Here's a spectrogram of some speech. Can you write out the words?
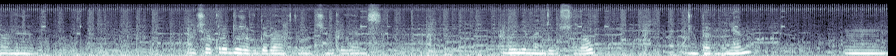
A nie. Ja się akurat dużo wygadałem w tym odcinku, więc go nie będę usuwał. Na pewno nie. Mm.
